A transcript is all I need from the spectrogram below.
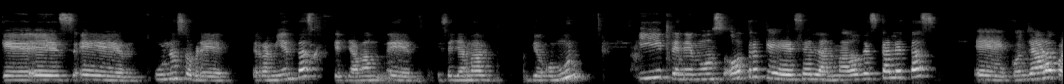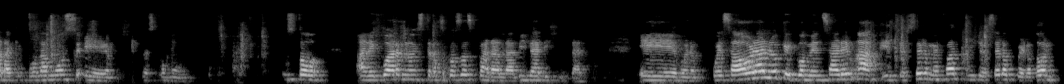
que es uno sobre herramientas que, se llama Biocomún, y tenemos otro que es el armado de escaletas con Yara para que podamos, pues como justo adecuar nuestras cosas para la vida digital. Eh, bueno, pues ahora lo que comenzaremos, ah, el tercero, me falta un tercero, perdón.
